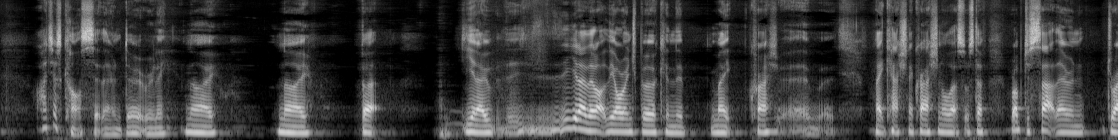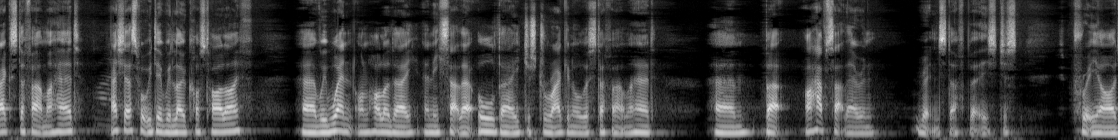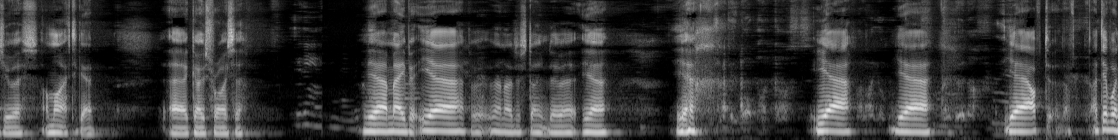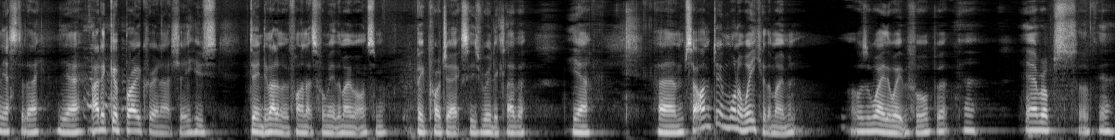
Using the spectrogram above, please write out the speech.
I just can't sit there and do it. Really, no, no. But you know, you know, they're like the Orange Book and the make crash, uh, make cash in a crash and all that sort of stuff. Rob just sat there and dragged stuff out of my head. Actually, that's what we did with Low Cost High Life. Uh, we went on holiday and he sat there all day just dragging all this stuff out of my head. Um, but I have sat there and written stuff, but it's just pretty arduous. I might have to get a, a ghostwriter. Yeah, maybe. Yeah, but then I just don't do it. Yeah, yeah, yeah, yeah, yeah. I've, d- I've, I did one yesterday. Yeah, I had a good broker in actually who's doing development finance for me at the moment on some big projects. He's really clever. Yeah. Um, so I'm doing one a week at the moment. I was away the week before, but yeah, yeah. Rob's sort of, yeah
